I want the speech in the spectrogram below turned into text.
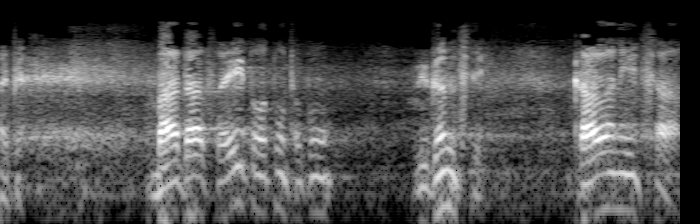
આપ્યા બાધા સહિત હોતું થતું વિઘન છે. ખાવાની ઈચ્છા,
